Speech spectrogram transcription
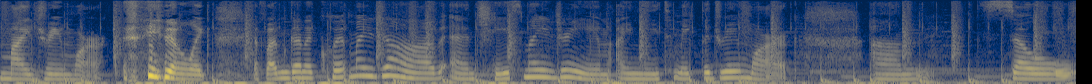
my dream work. you know, like if I'm gonna quit my job and chase my dream, I need to make the dream work. Um, so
